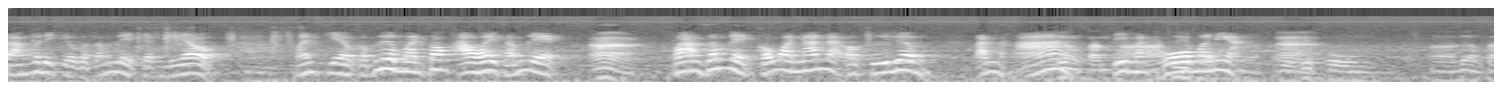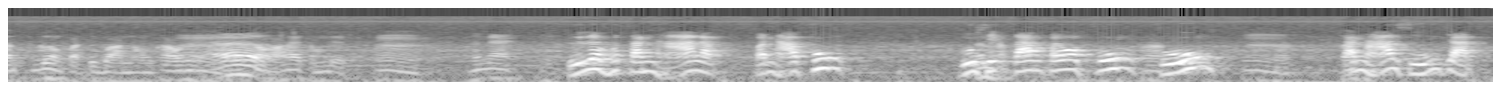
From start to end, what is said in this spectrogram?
ตังค์ไม่ได้เกี่ยวกับสำเร็จอย่างเดียว มันเกี่ยวกับเรื่องมันต้องเอาให้สำเร็จอ่าความสำเร็จของวันนั้นน่ะก็คือเรื่องตัณหาเรื่องตัณหาที่มันโทรมาเนี่ยอยู่ที่ภูมิเอ่อเรื่องตัณเรื่องปัจจุบันของเขาเนี่ยเออต้องเอาให้สำเร็จอืมใช่ไหมหรือเรื่องของตัณหาล่ะปัญหาฟุ้งดูสิตังค์แปลว่าฟุ้งอ่าสูงอืมตัณหาสูงจัดอืมใ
